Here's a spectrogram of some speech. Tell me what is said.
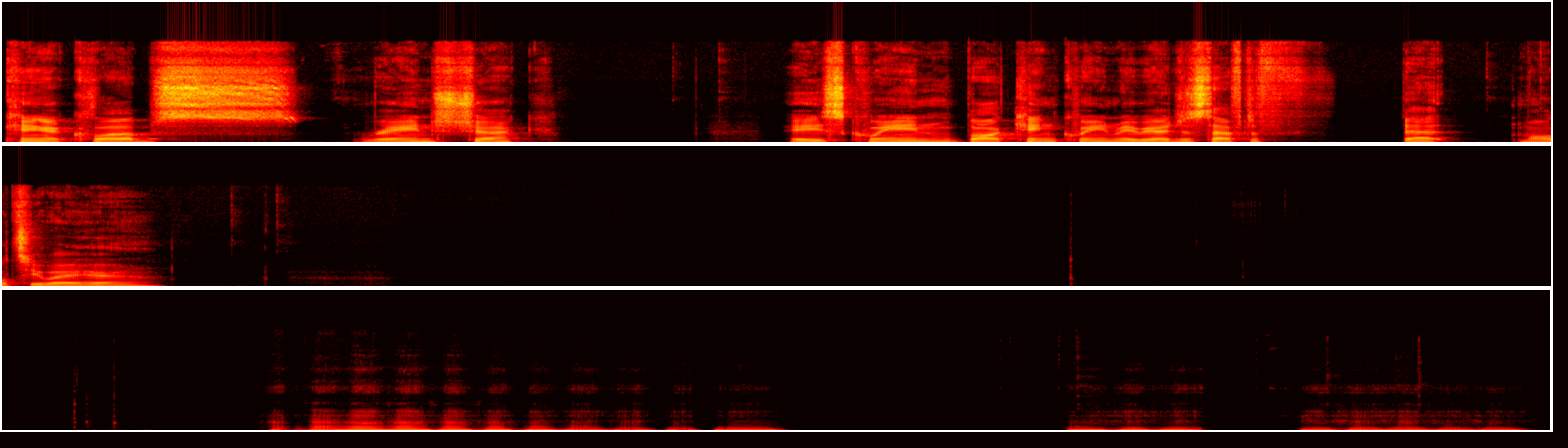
King of clubs, range check. Ace queen, bought king queen. Maybe I just have to bet multi-way here.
